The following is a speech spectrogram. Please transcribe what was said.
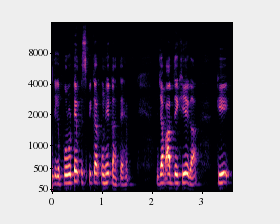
देखिए, प्रोटेम स्पीकर उन्हें कहते हैं। जब आप देखिएगा कि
